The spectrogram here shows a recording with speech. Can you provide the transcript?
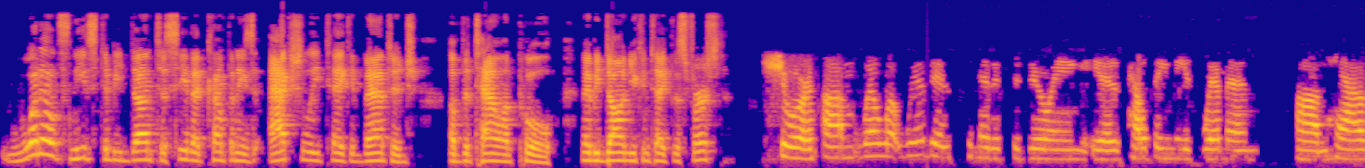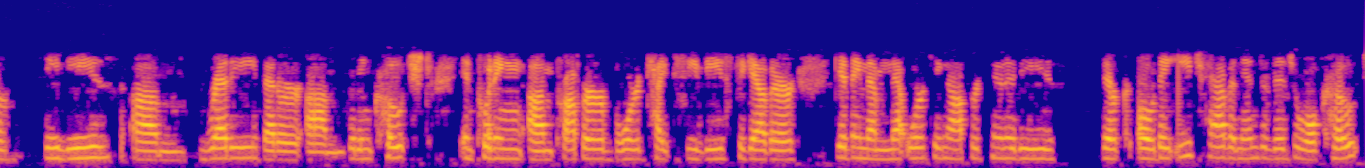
what else needs to be done to see that companies actually take advantage of the talent pool? Maybe Dawn, you can take this first. Sure. Um, well, what WIB is committed to doing is helping these women um, have CVs um, ready that are um, getting coached in putting um, proper board type CVs together, giving them networking opportunities. They're, oh, they each have an individual coach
